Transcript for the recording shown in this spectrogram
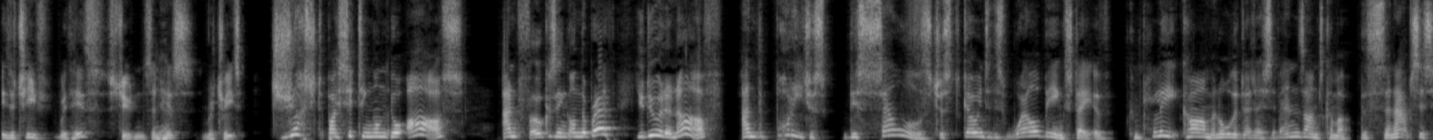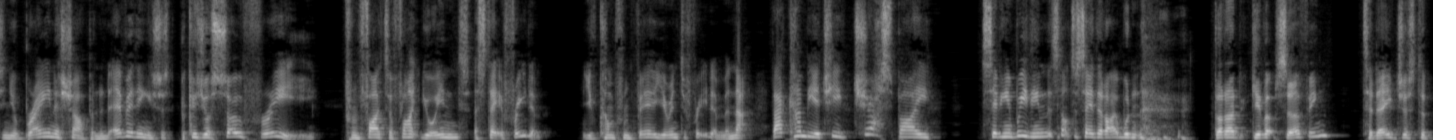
is achieved with his students and his retreats just by sitting on your ass and focusing on the breath. You do it enough, and the body just, the cells just go into this well being state of complete calm, and all the digestive enzymes come up. The synapses in your brain are sharpened, and everything is just because you're so free from fight or flight, you're in a state of freedom. You've come from fear, you're into freedom. And that, that can be achieved just by sitting and breathing. It's not to say that I wouldn't, that I'd give up surfing today just to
